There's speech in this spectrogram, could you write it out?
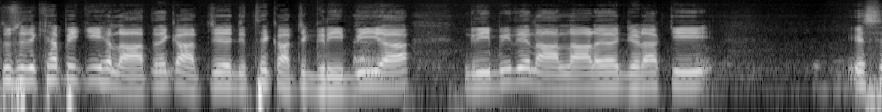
ਤੁਸੀਂ ਦੇਖਿਆ ਵੀ ਕੀ ਹਾਲਾਤ ਨੇ ਘਰ 'ਚ, ਜਿੱਥੇ ਘਰ 'ਚ ਗਰੀਬੀ ਆ ਗਰੀਬੀ ਦੇ ਨਾਲ ਨਾਲ ਜਿਹੜਾ ਕਿ ਇਸ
